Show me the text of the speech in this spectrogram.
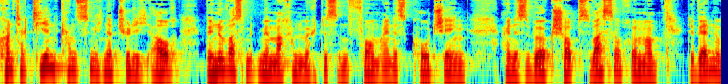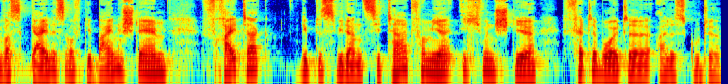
Kontaktieren kannst du mich natürlich auch, wenn du was mit mir machen möchtest in Form eines Coaching, eines Workshops, was auch immer. Da werden wir was Geiles auf die Beine stellen. Freitag gibt es wieder ein Zitat von mir. Ich wünsche dir fette Beute, alles Gute.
